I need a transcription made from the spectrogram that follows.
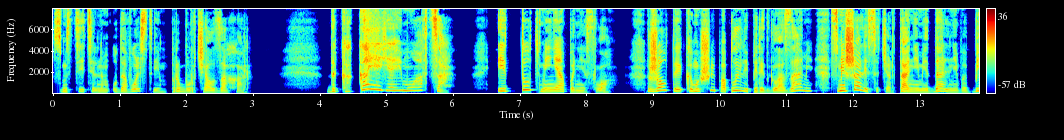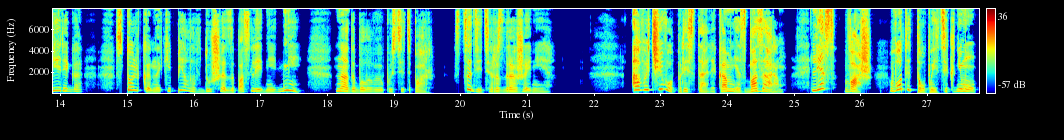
С мстительным удовольствием пробурчал Захар. Да какая я ему овца! И тут меня понесло. Желтые камыши поплыли перед глазами, смешались с очертаниями дальнего берега. Столько накипело в душе за последние дни. Надо было выпустить пар, сцедить раздражение. «А вы чего пристали ко мне с базаром? Лес ваш, вот и топайте к нему,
